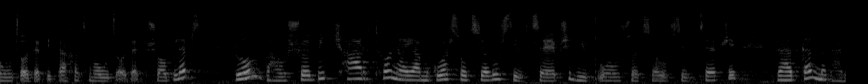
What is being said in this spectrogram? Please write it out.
მოუწოდებით, ახაც მოუწოდებ მშობლებს, რომ ბავშვები ჩართონ აი ამგვარ სოციალურ სივრცეებში, ვირტუალურ სოციალურ სივრცეებში, რადგან მათ არ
